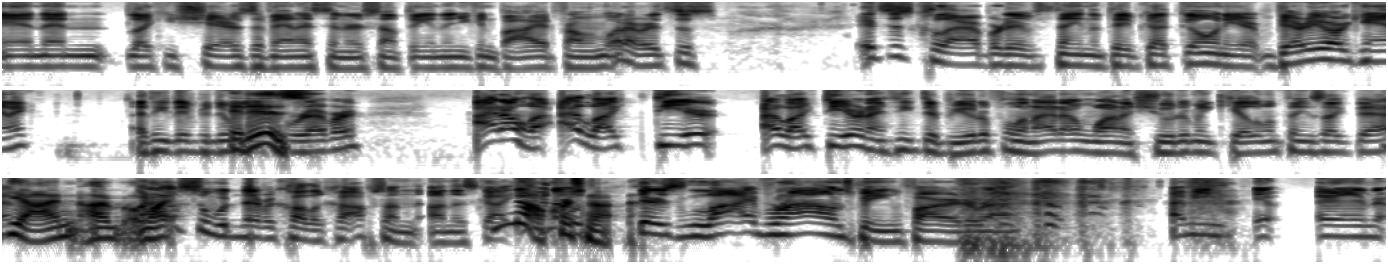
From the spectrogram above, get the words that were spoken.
and then like he shares the venison or something, and then you can buy it from him. Whatever. It's just it's this collaborative thing that they've got going here. Very organic. I think they've been doing It it, forever. I don't. I like deer. I like deer, and I think they're beautiful, and I don't want to shoot them and kill them and things like that. Yeah, I'm, I'm, But I also would never call the cops on, on this guy. No, of course not. There's live rounds being fired around. I mean, and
